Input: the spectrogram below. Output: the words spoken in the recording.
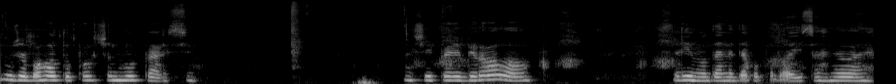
Дуже багато порченого персю. Я ще й перебирала, рівно де-не-де попадається гниле.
